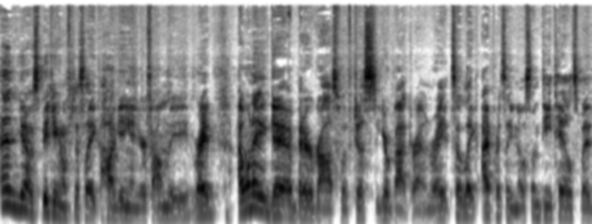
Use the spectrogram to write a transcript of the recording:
and you know, speaking of just like hugging and your family, right? I want to get a better grasp of just your background, right? So, like, I personally know some details, but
